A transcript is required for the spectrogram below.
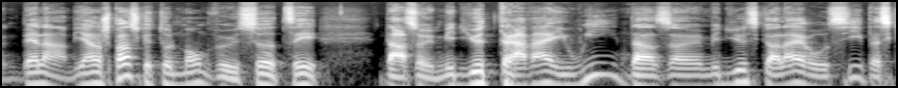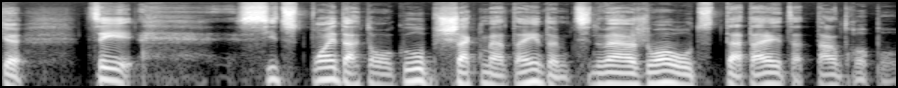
une belle ambiance, je pense que tout le monde veut ça, tu sais. Dans un milieu de travail, oui, dans un milieu scolaire aussi, parce que, tu sais, si tu te pointes à ton cours puis chaque matin, tu as un petit nuage noir au-dessus de ta tête, ça ne te tentera pas.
